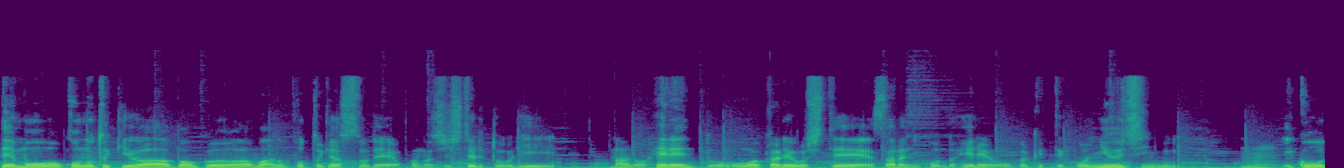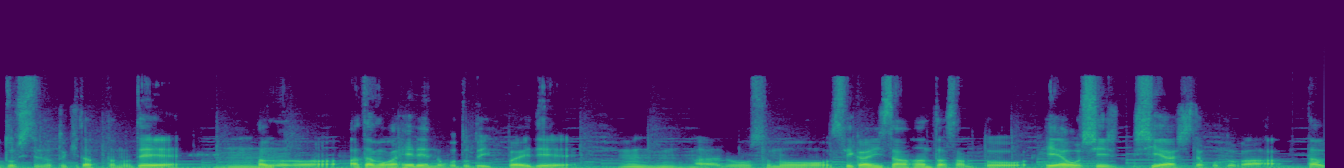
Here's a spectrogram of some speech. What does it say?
でも、この時は、僕は、まあ、あのポッドキャストでお話ししてる通り、うんあの、ヘレンとお別れをして、さらに今度ヘレンを追っかけて、こう、乳児にうん。行こうとしてた時だったので、うん。多分、頭がヘレンのことでいっぱいで、うんうんうん。あのその世界遺産ハンターさんと部屋をシェアしたことが多う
